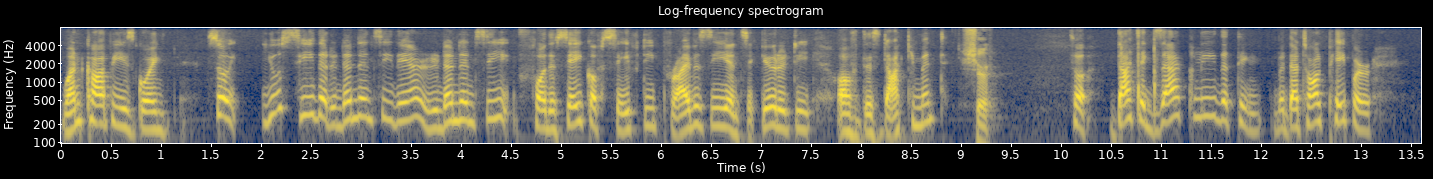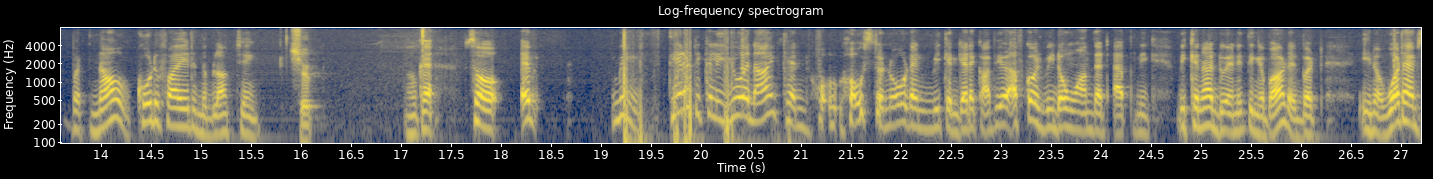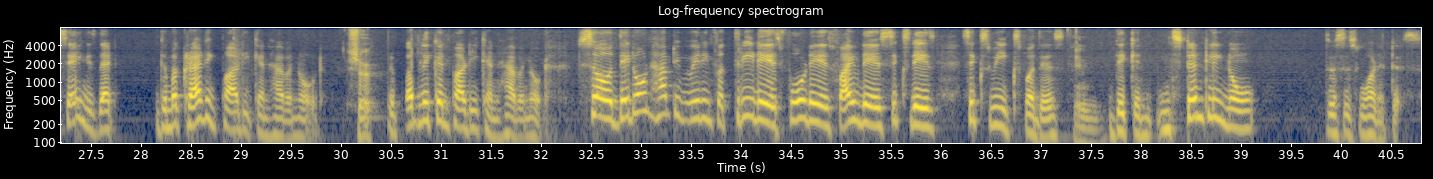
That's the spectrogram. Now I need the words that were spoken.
One copy is going. So you see the redundancy there, redundancy for the sake of safety, privacy, and security of this document. Sure. So that's exactly the thing, but that's all paper. But now codify it in the blockchain. Sure. Okay. So, I mean, theoretically, you and I can ho- host a node and we can get a copy. Of course, we don't want that happening. We cannot do anything about it. But you know what I'm saying is that Democratic Party can have a node. Sure. Republican Party can have a node. So they don't have to be waiting for three days, four days, five days, six days, six weeks for this. They can instantly know this is what it is.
